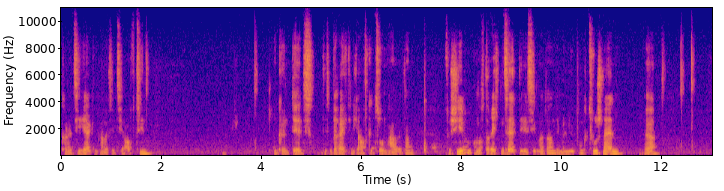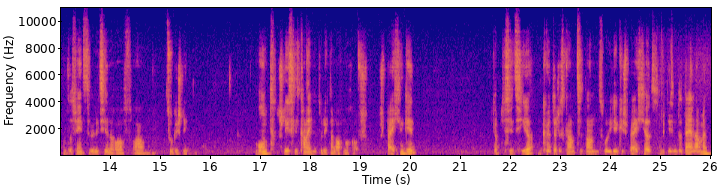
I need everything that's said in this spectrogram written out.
Kann jetzt hierher gehen, kann das jetzt hier aufziehen und könnte jetzt diesen Bereich, den ich aufgezogen habe, dann verschieben und auf der rechten Seite hier sieht man dann den Menüpunkt zuschneiden ja, und das Fenster wird jetzt hier darauf ähm, zugeschnitten. Und schließlich kann ich natürlich dann auch noch auf Speichern gehen. Ich habe das jetzt hier und könnte das Ganze dann, es wurde hier gespeichert mit diesem Dateinamen.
